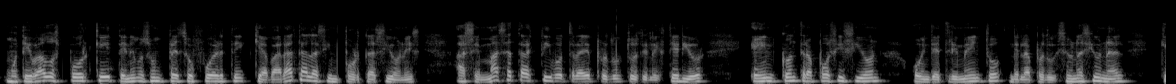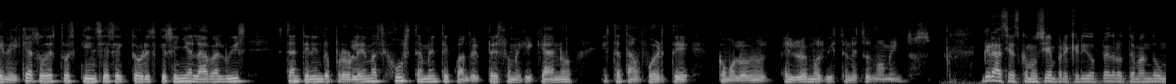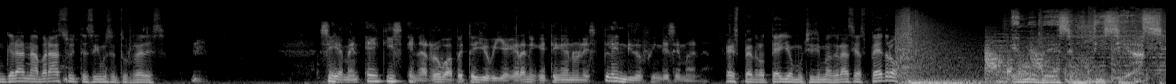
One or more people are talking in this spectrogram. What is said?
motivados porque tenemos un peso fuerte que abarata las importaciones, hace más atractivo traer productos del exterior en contraposición o en detrimento de la producción nacional, que en el caso de estos 15 sectores que señalaba Luis, están teniendo problemas justamente cuando el peso mexicano está tan fuerte como lo, lo hemos visto en estos momentos. Gracias, como siempre, querido Pedro, te mando un gran abrazo y te seguimos en tus redes. Síganme en X en arroba Petello Villagrán y que tengan un espléndido fin de semana. Es Pedro Tello, muchísimas gracias, Pedro. MBS Noticias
